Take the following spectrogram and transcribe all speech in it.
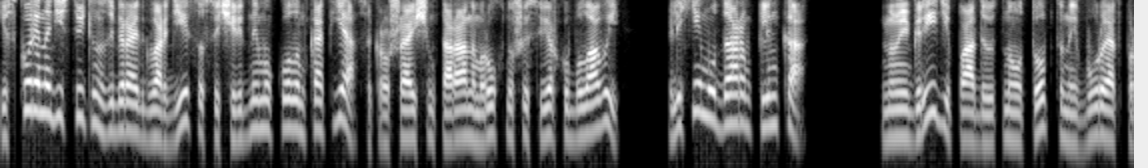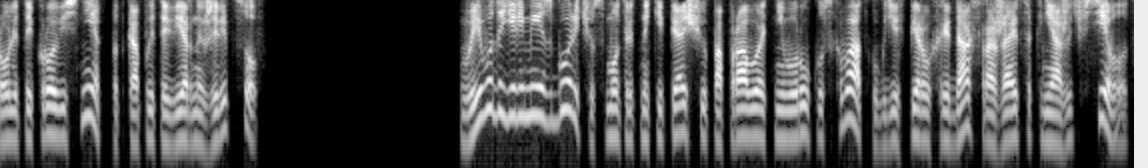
И вскоре она действительно забирает гвардейцев с очередным уколом копья, сокрушающим тараном рухнувшей сверху булавы, лихим ударом клинка. Но и гриди падают на утоптанный бурый от пролитой крови снег под копыта верных жеребцов. Воевода Еремей с горечью смотрит на кипящую по правую от него руку схватку, где в первых рядах сражается княжич Всеволод.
